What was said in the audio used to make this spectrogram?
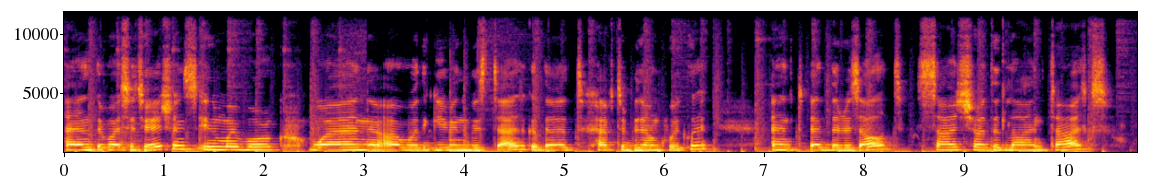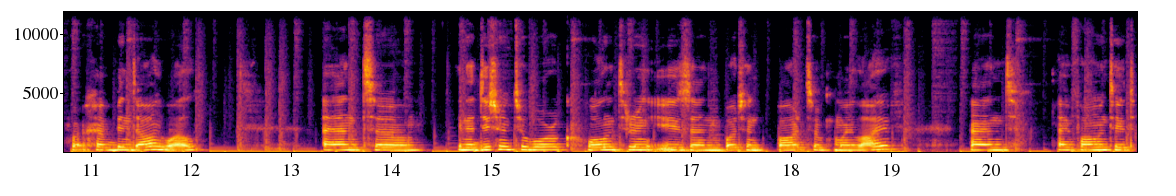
And there were situations in my work when I was given with tasks that have to be done quickly and as the result, such deadline tasks have been done well. And uh, in addition to work, volunteering is an important part of my life and I found it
